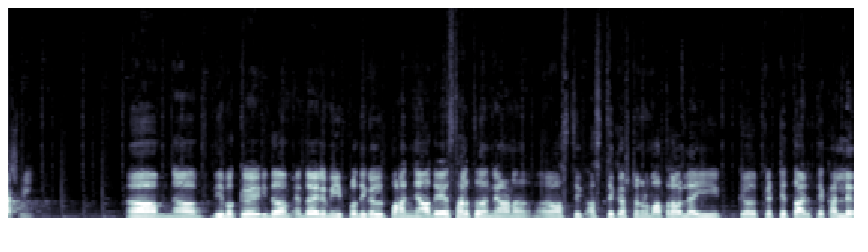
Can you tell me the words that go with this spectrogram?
ആഷ്മി. ദീപക് ഇത് എന്തായാലും ഈ പ്രതികൾ പറഞ്ഞ അതേ സ്ഥലത്ത് തന്നെയാണ് അസ്ഥി അസ്ഥി കഷ്ണങ്ങൾ മാത്രമല്ല ഈ കെട്ടിത്താഴ്ത്തിയ കല്ല്.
